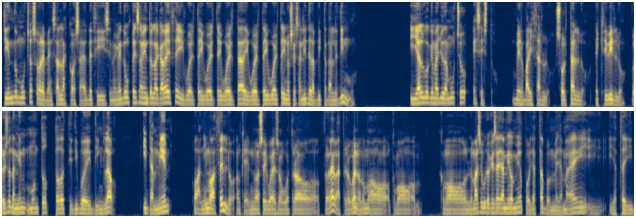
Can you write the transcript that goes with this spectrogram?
tiendo mucho a sobrepensar las cosas, es decir, se me mete un pensamiento en la cabeza y vuelta y vuelta y vuelta y vuelta y vuelta y no sé salir de las pistas de atletismo. Y algo que me ayuda mucho es esto, verbalizarlo, soltarlo, escribirlo. Por eso también monto todo este tipo de tinglao. Y también os animo a hacerlo, aunque no sé cuáles son vuestros problemas, pero bueno, como, como, como lo más seguro que seáis amigos míos, pues ya está, pues me llamáis y, ya está, y,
